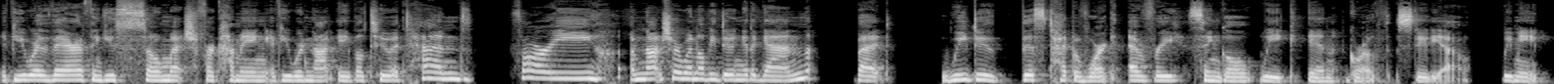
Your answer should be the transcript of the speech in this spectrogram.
if you were there, thank you so much for coming. If you were not able to attend, sorry. I'm not sure when I'll be doing it again, but we do this type of work every single week in Growth Studio. We meet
